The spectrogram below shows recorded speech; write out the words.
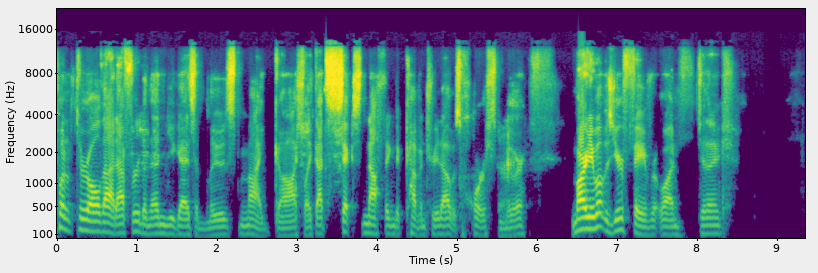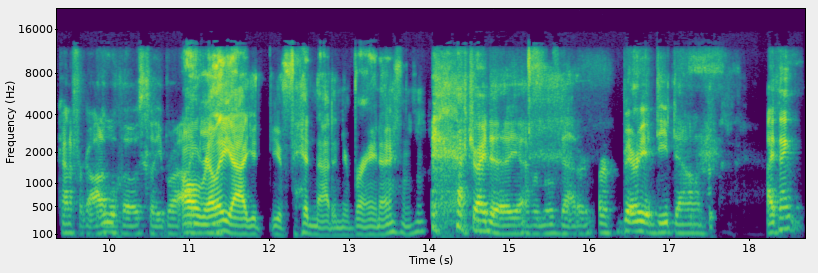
put through all that effort and then you guys would lose, my gosh, like that's six nothing to Coventry. That was horse manure. Marty, what was your favorite one? Do you think? kind of forgot about those till you brought. I Oh, mean, really? Yeah, you you've hidden that in your brain, eh? Mhm. I tried to yeah remove that or or bury it deep down. I think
